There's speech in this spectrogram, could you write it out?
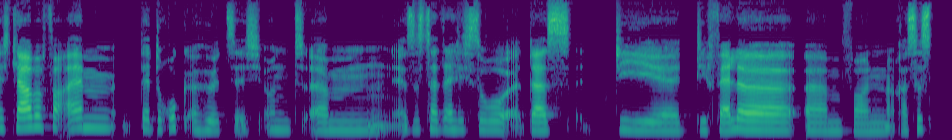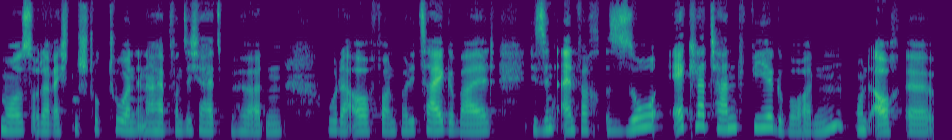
Ich glaube vor allem, der Druck erhöht sich und ähm, es ist tatsächlich so, dass die, die Fälle ähm, von Rassismus oder rechten Strukturen innerhalb von Sicherheitsbehörden oder auch von Polizeigewalt, die sind einfach so eklatant viel geworden und auch äh,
